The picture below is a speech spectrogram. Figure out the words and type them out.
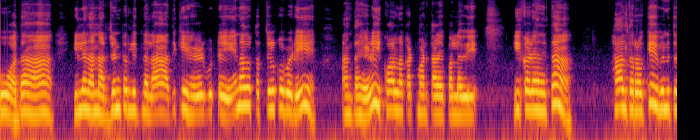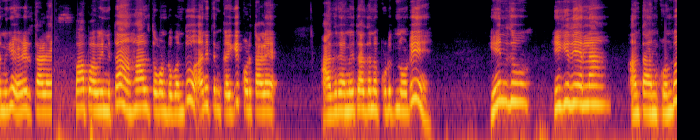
ಓ ಅದಾ? ಇಲ್ಲ ನಾನು ಅರ್ಜೆಂಟಲ್ಲಿ ಇದ್ನಲ್ಲ, ಅದಕ್ಕೆ ಹೇಳಿಬಿಟ್ಟೆ. ಏನಾದರೂ ತಪ್ಪು ತಿಳ್ಕೊಬೇಡಿ ಅಂತ ಹೇಳಿ ಕಾಲ್ನ ಕಟ್ ಮಾಡ್ತಾಳೆ ಪಲ್ಲವಿ. ಈ ಕಡೆ ಅನಿತಾ ಹಾಲು ತರೋಕೆ ವಿನಿತನಿಗೆ ಹೇಳಿರ್ತಾಳೆ. ಪಾಪ ವಿನಿತಾ ಹಾಲು ತಗೊಂಡು ಬಂದು ಅನಿತನ ಕೈಗೆ ಕೊಡ್ತಾಳೆ. ಆದರೆ ಅನಿತಾ ಅದನ್ನು ಕುಡಿದು ನೋಡಿ, ಏನಿದು? ಹೀಗಿದೆಯಲ್ಲ? ಅಂತ ಅಂದ್ಕೊಂಡು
